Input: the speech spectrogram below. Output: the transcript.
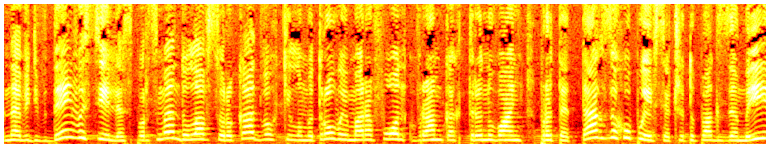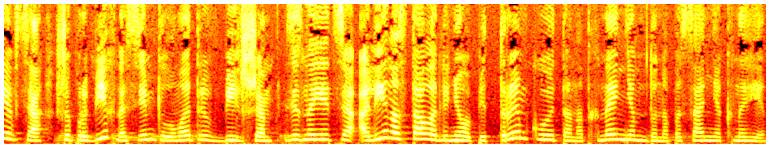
Навіть в день весілля спортсмен долав 42-кілометровий марафон в рамках тренувань. Проте так захопився, чи то пак замріявся, що пробіг на 7 кілометрів більше. Зізнається, Аліна стала для нього підтримкою та натхненням до написання книги.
